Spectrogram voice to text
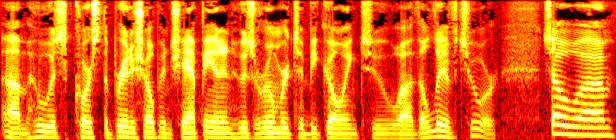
um, who was, of course, the British Open champion and who's rumored to be going to uh, the LIV Tour. So, um,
